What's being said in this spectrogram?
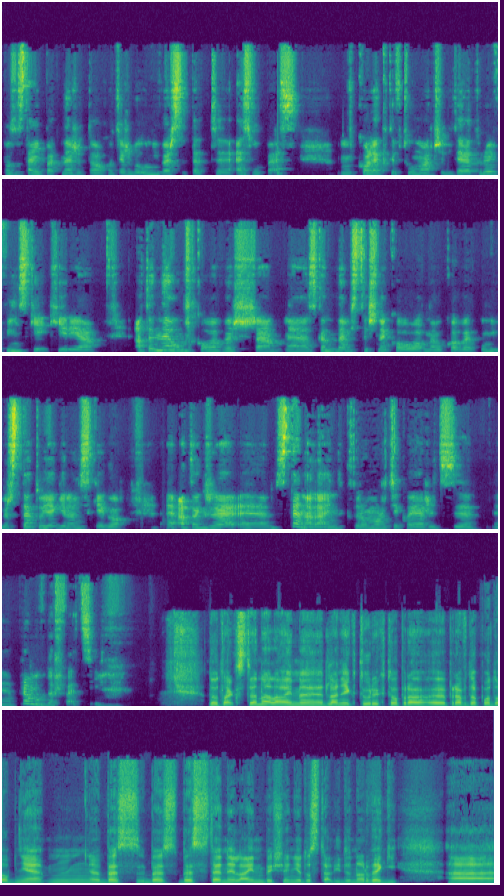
pozostali partnerzy to chociażby Uniwersytet SWPS, kolektyw tłumaczy literatury fińskiej Kiria, Ateneum Szkoła Wyższa, Skandynawistyczne Koło Naukowe Uniwersytetu Jagiellońskiego, a także Stena Line, którą możecie kojarzyć z promów do Szwecji. No tak, scena line e, dla niektórych to pra, e, prawdopodobnie mm, bez, bez, bez sceny line by się nie dostali do Norwegii. A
